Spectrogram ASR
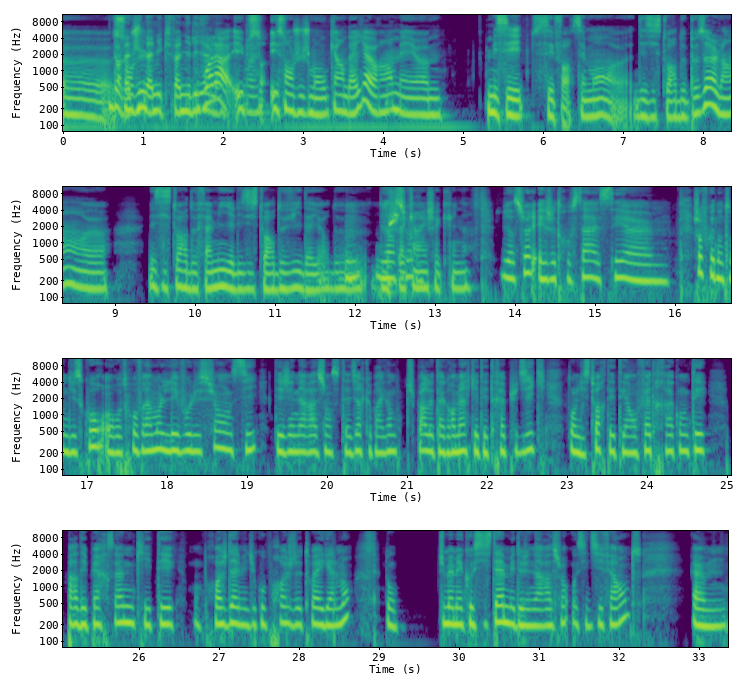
euh, Dans la dynamique familiale. Voilà, et, sans jugement aucun d'ailleurs, hein, mais, euh, mais c'est forcément des histoires de puzzle. Hein, les histoires de famille et les histoires de vie d'ailleurs de, mm, chacun et chacune. Bien sûr, et je trouve ça assez... Euh, je trouve que dans ton discours, on retrouve vraiment l'évolution aussi des générations. C'est-à-dire que par exemple, tu parles de ta grand-mère qui était très pudique, dont l'histoire t'était en fait racontée par des personnes qui étaient proches d'elle, mais du coup proches de toi également. Donc du même écosystème et de générations aussi différentes. Euh,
